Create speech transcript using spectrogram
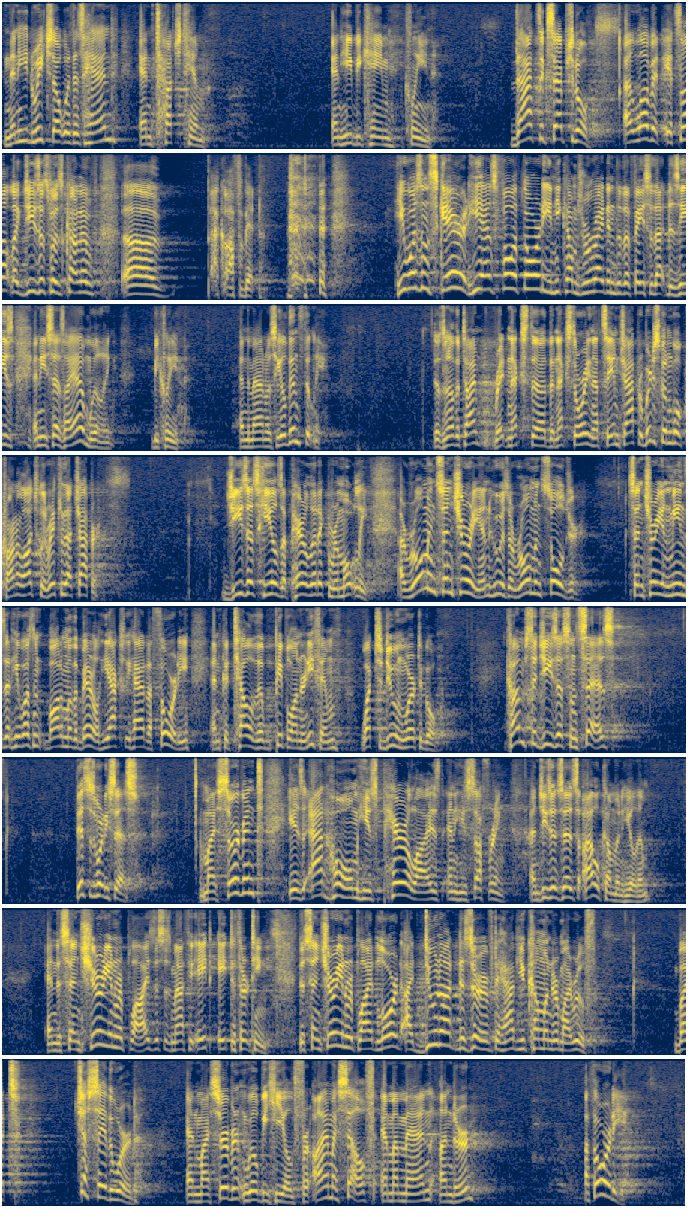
And then he reached out with his hand and touched him. And he became clean. That's exceptional. I love it. It's not like Jesus was kind of uh, back off a bit. he wasn't scared. He has full authority, and he comes right into the face of that disease, and he says, I am willing. Be clean and the man was healed instantly. There's another time, right next, uh, the next story in that same chapter. We're just going to go chronologically right through that chapter. Jesus heals a paralytic remotely. A Roman centurion who is a Roman soldier. Centurion means that he wasn't bottom of the barrel. He actually had authority and could tell the people underneath him what to do and where to go. Comes to Jesus and says, This is what he says my servant is at home, he's paralyzed, and he's suffering. And Jesus says, I'll come and heal him. And the centurion replies, this is Matthew 8, 8 to 13. The centurion replied, Lord, I do not deserve to have you come under my roof. But just say the word, and my servant will be healed, for I myself am a man under authority,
